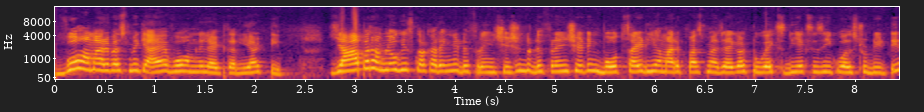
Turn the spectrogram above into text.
वो हमारे पास में क्या है? वो हमने लेट कर लिया टी यहाँ पर हम लोग इसका करेंगे डिफरेंशिएशन तो डिफरेंशिएटिंग बोथ साइड ही हमारे पास में आ जाएगा two x d x is equals to d t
